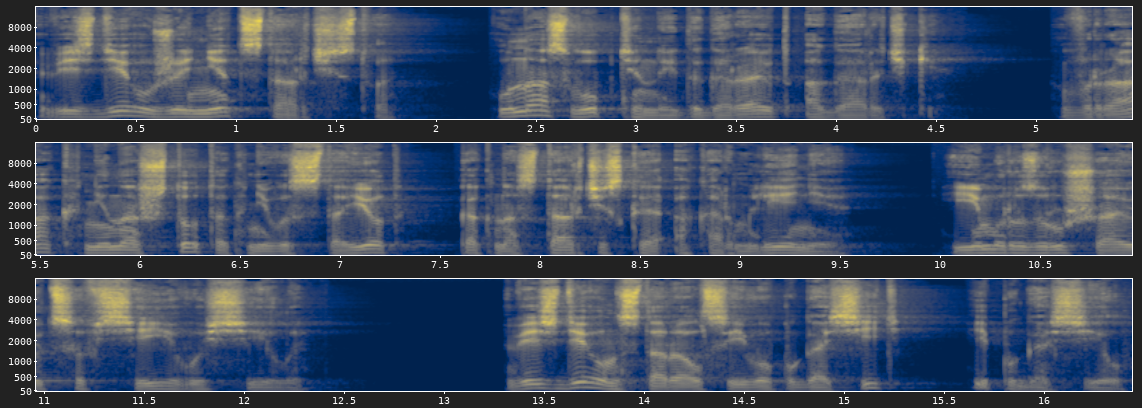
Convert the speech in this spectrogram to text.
Везде уже нет старчества. У нас в Оптиной догорают огарочки. Враг ни на что так не восстает, как на старческое окормление. Им разрушаются все его силы. Везде он старался его погасить и погасил.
